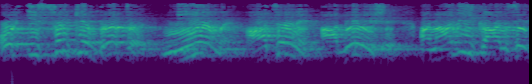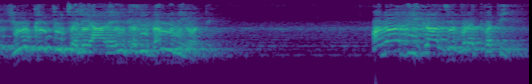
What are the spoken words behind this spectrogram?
और ईश्वर के व्रत, नियम, आचरण, आदेश, अनादिकाल से जो के तू चले आ रहे हैं, कभी भंग नहीं होते। अनादिकाल से व्रतपति है।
